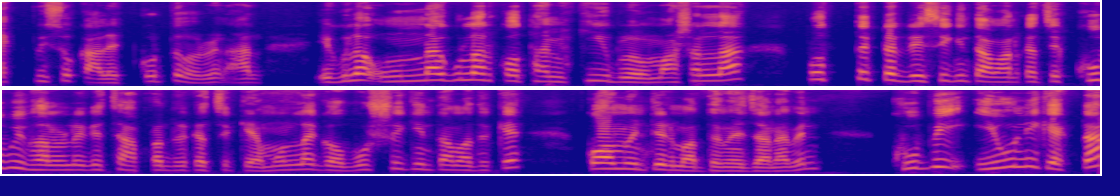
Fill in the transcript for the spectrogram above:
এক পিসও কালেক্ট করতে পারবেন। আর এগুলা উন্নাগুলার কথা আমি কি বলব? মাসাল্লাহ প্রত্যেকটা ড্রেসই কিন্তু আমার কাছে খুবই ভালো লেগেছে। আপনাদের কাছে কেমন লাগে অবশ্যই কিন্তু আমাদেরকে কমেন্টের মাধ্যমে জানাবেন। খুবই ইউনিক একটা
